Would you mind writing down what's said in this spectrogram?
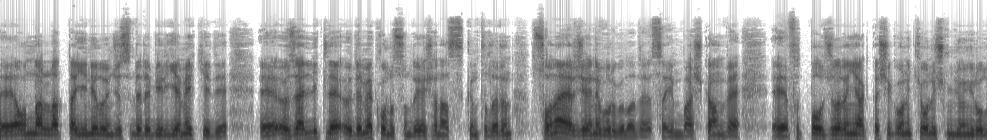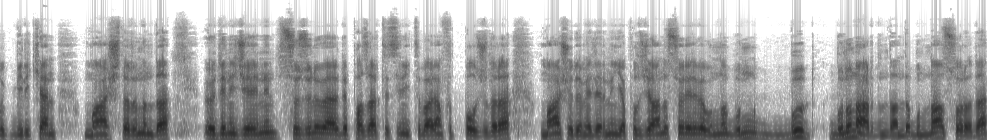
E, onlarla hatta yeni yıl öncesinde de bir yemek yedi. E, özellikle ödeme konusunda yaşanan sıkıntıların sona ereceğini vurguladı Sayın Başkan ve e, futbolcuların yaklaşık 12-13 milyon euroluk biriken maaşlarının da ödeneceğinin sözünü verdi. Pazartesinin itibaren futbolculara maaş ödemelerinin yapılacağını söyledi ve bunun, bunun, bu, bunun ardından da bundan sonra da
